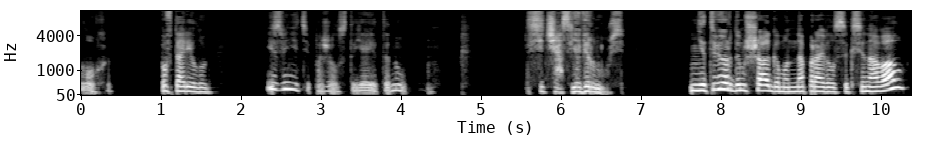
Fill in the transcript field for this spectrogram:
плохо», — повторил он. Извините, пожалуйста, я это, ну... Сейчас я вернусь. Нетвердым шагом он направился к сеновалу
